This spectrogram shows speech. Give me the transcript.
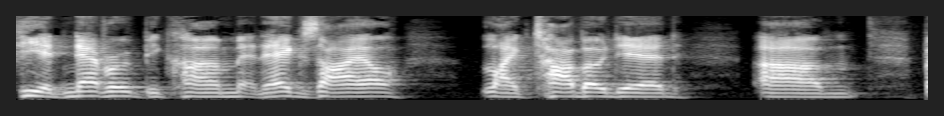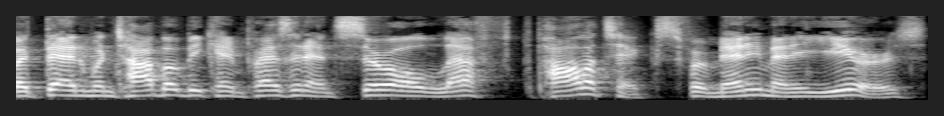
He had never become an exile like Thabo did. Um, but then when Thabo became president, Cyril left politics for many, many years,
